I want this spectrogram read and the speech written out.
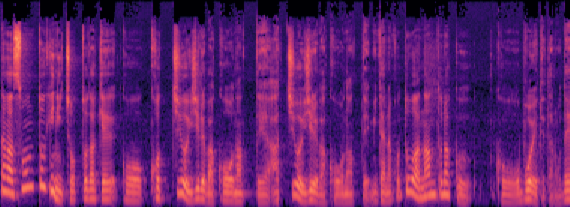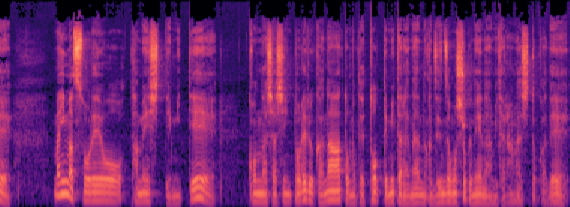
だからその時にちょっとだけこうこっちをいじればこうなってあっちをいじればこうなってみたいなことはなんとなくこう覚えてたので、まあ、今それを試してみてこんな写真撮れるかなと思って撮ってみたらなんか全然面白くねえなみたいな話とかで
